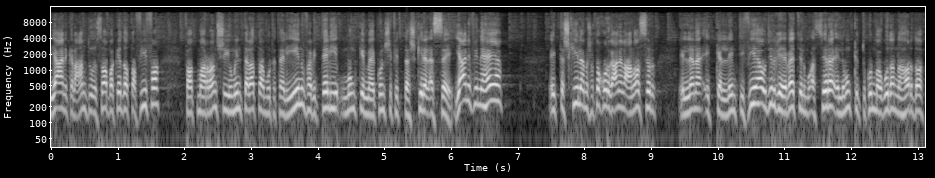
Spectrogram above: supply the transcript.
يعني كان عنده إصابة كده طفيفة فاتمرنش يومين ثلاثة متتاليين فبالتالي ممكن ما يكونش في التشكيلة الأساسية. يعني في النهاية التشكيلة مش هتخرج عن العناصر اللي أنا اتكلمت فيها ودي الغيابات المؤثرة اللي ممكن تكون موجودة النهارده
